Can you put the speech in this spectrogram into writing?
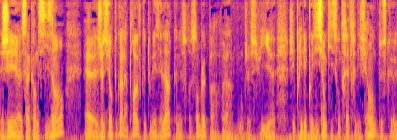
j'ai euh, 56 ans. Euh, je suis en tout cas la preuve que tous les énarques ne se ressemblent pas. Voilà, je suis, euh, j'ai pris des positions qui sont très très différentes de ce que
